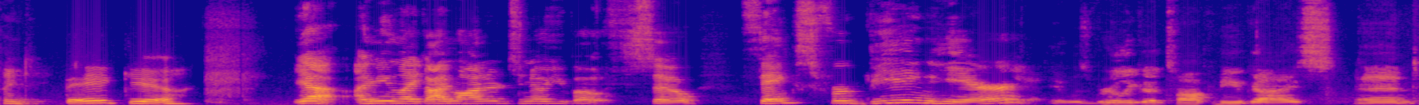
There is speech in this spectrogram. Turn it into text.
Thank you. Thank you. Yeah, I mean, like, I'm honored to know you both. So thanks for being here. Yeah, it was really good talking to you guys, and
